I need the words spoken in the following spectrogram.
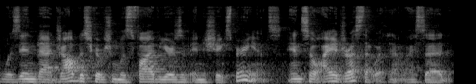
was in that job description was five years of industry experience. And so I addressed that with him. I said,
